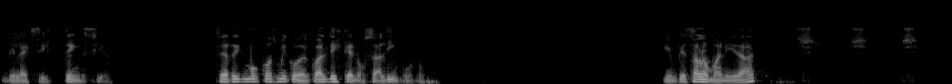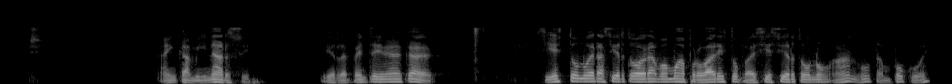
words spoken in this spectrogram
de la existencia. Ese ritmo cósmico del cual dice que nos salimos, ¿no? Y empieza la humanidad a encaminarse. Y de repente ven acá, si esto no era cierto, ahora vamos a probar esto para ver si es cierto o no. Ah, no, tampoco, ¿eh?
